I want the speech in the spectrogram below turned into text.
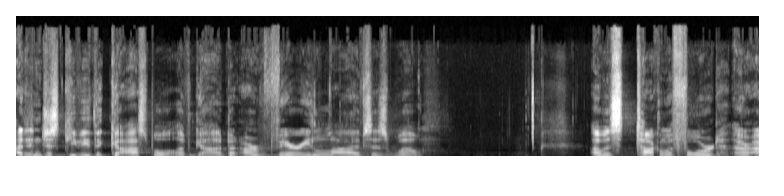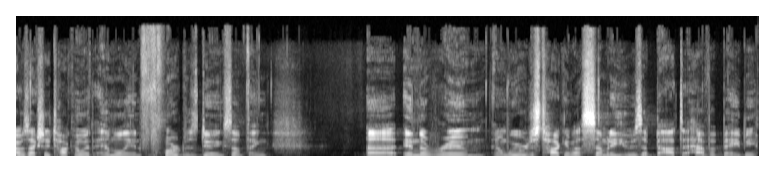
I didn't just give you the gospel of God, but our very lives as well. I was talking with Ford, or I was actually talking with Emily, and Ford was doing something uh, in the room, and we were just talking about somebody who is about to have a baby.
